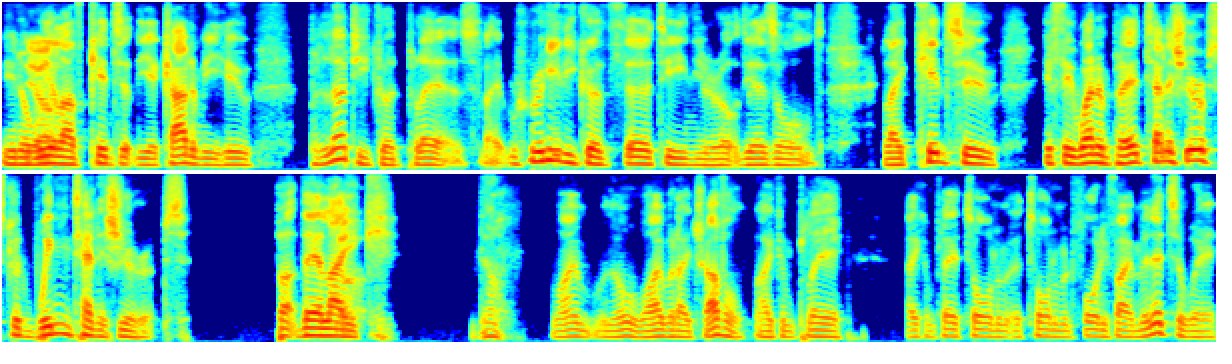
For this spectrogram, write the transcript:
You know, yeah. we'll have kids at the academy who bloody good players, like really good 13 year old years old, like kids who, if they went and played tennis Europes, could win tennis Europes. But they're like, no, why no, why would I travel? I can play I can play a tournament a tournament 45 minutes away.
